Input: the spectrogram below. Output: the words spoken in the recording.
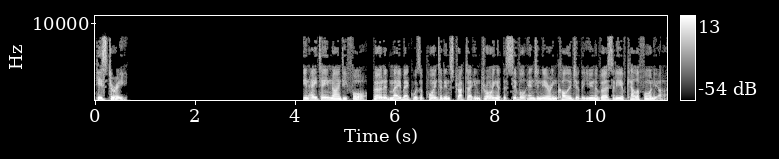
History In 1894, Bernard Maybeck was appointed instructor in drawing at the Civil Engineering College of the University of California.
